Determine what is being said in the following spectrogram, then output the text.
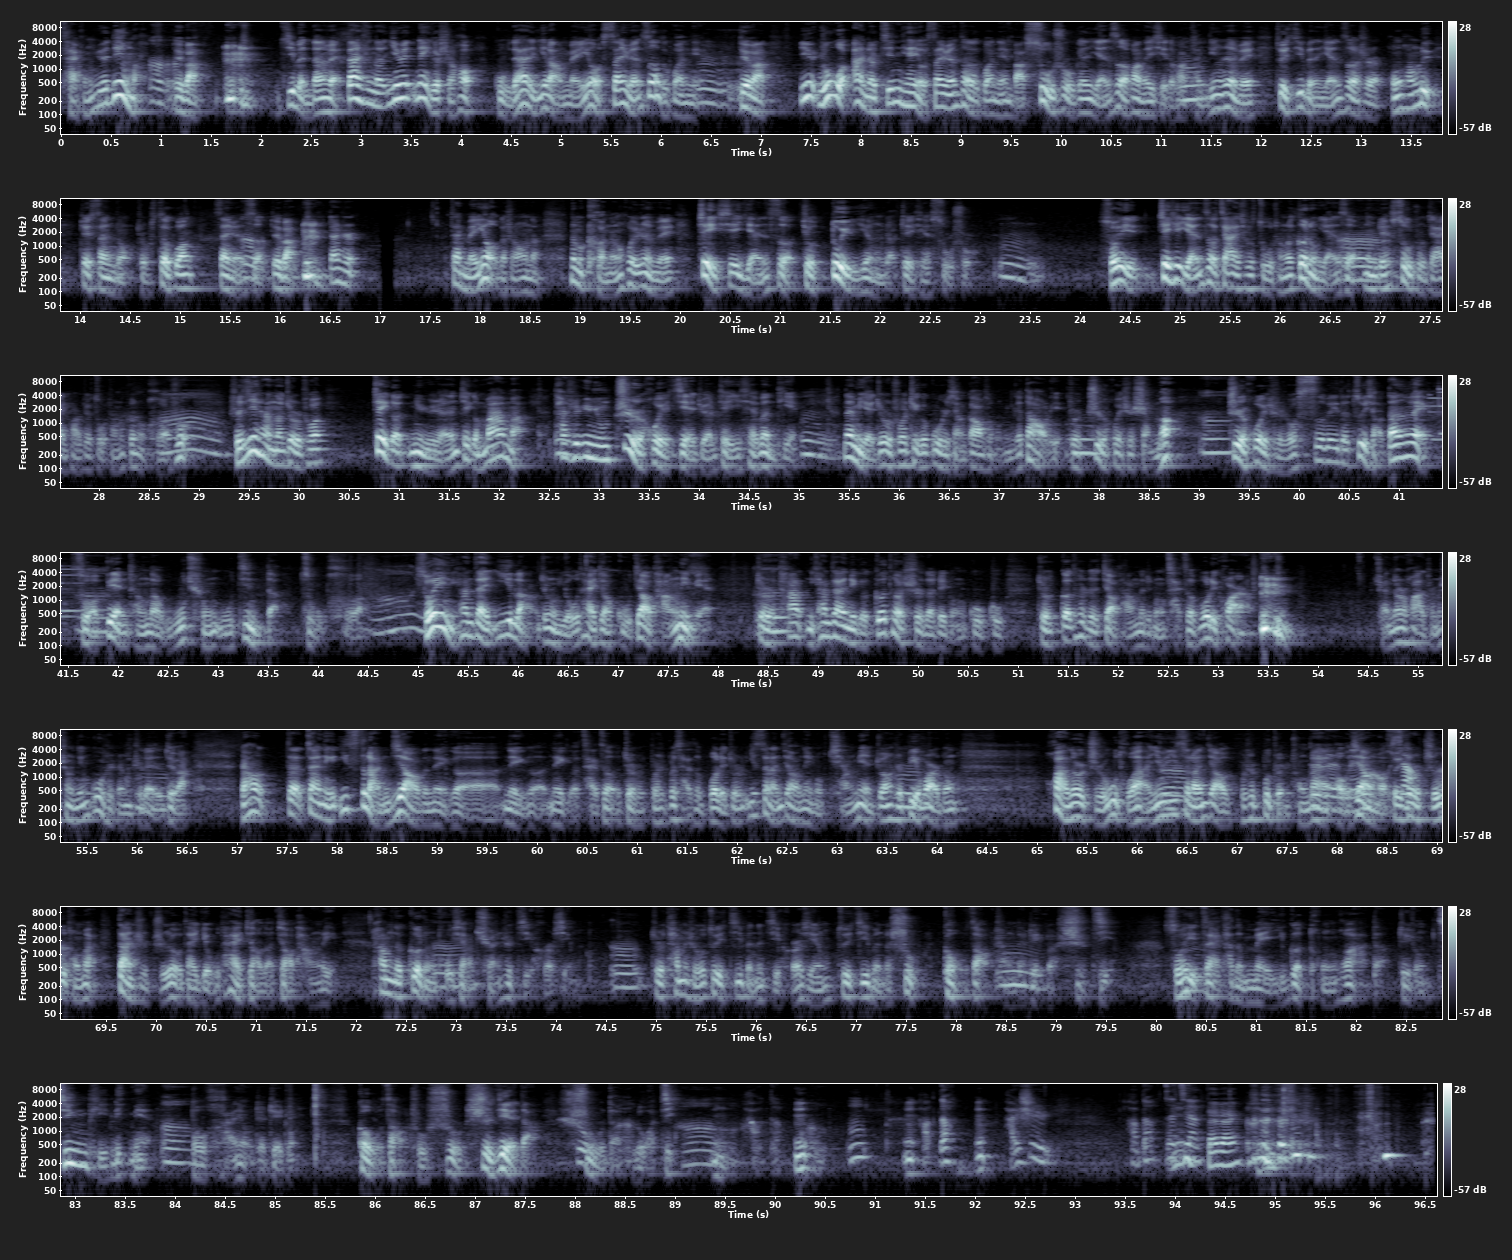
彩虹约定嘛，嗯对吧？基本单位，但是呢，因为那个时候古代的伊朗没有三原色的观点，嗯对吧？因为如果按照今天有三原色的观点，把素数跟颜色放在一起的嗯话，肯定认为最基本的颜色是红黄绿这三种，就是色光三原色，嗯对吧？但是在没有的时候呢，那么可能会认为这些颜色就对应着这些素数，嗯所以这些颜色加一起组成了各种颜色，嗯那么这些素数加一块儿就组成了各种合数。哦实际上呢，就是说这个女人，这个妈妈，她是运用智慧解决了这一切问题。嗯那么也就是说，这个故事想告诉我们一个道理，就是智慧是什么？嗯智慧是由思维的最小单位所变成的无穷无尽的组合。哦，所以你看，在伊朗这种犹太教古教堂里面，就是嗯它，你看在那个哥特式的这种古古，就是哥特的教堂的这种彩色玻璃画啊，全都是画的什么圣经故事什么之类的，对吧？然后在在那个伊斯兰教的那个那个那个彩色，就是不是不是彩色玻璃，就是伊斯兰教那种墙面装饰壁画中。画的都是植物图案，因为伊斯兰教不是不准崇拜偶像嘛，所以都是植物崇拜。但是只有在犹太教的教堂里，他们的各种图像全是几何形。嗯。就是他们是由最基本的几何形、最基本的数构造成的这个世界，所以在他的每一个童话的这种晶体里面，嗯。都含有着这种构造出数世界的数的逻辑。嗯，好的，嗯。嗯嗯，好的，嗯，还是好的，再见。拜拜。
